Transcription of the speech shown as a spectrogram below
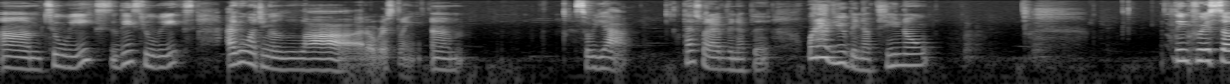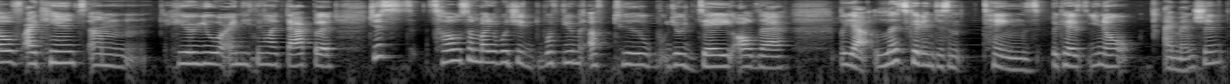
um two weeks, these two weeks, I've been watching a lot of wrestling. Um so yeah, that's what I've been up to. What have you been up to? You know, think for yourself. I can't um hear you or anything like that, but just tell somebody what you what you up to, your day, all that. But yeah, let's get into some things because you know I mentioned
